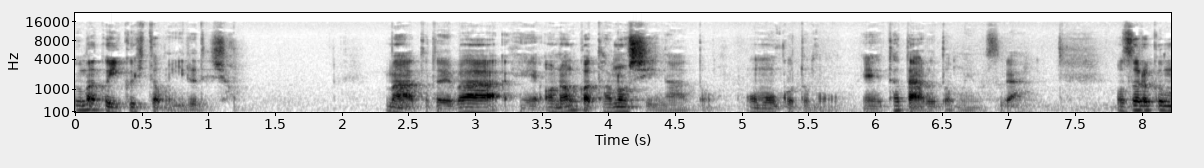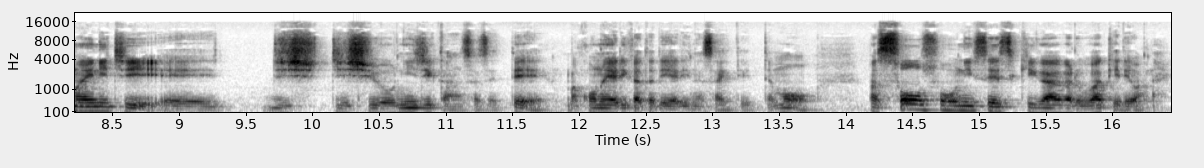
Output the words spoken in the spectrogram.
うまくいく人もいるでしょう。まあ例えば、えー、あ、なんか楽しいなと思うことも、えー、多々あると思いますが、おそらく毎日、えー、自自習を2時間させて、まあ、このやり方でやりなさいと言っても、まあ、早々に成績が上がるわけではない。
